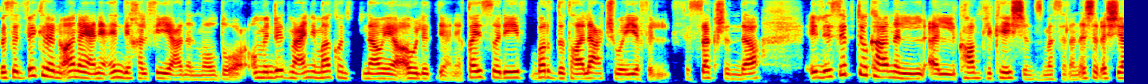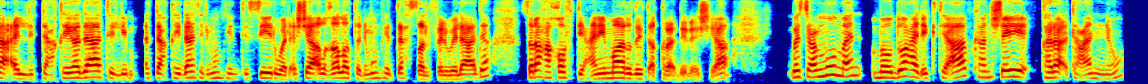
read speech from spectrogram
بس الفكرة إنه أنا يعني عندي خلفية عن الموضوع ومن جد مع إني ما كنت ناوية أولد يعني قيصري برضه طالعت شوية في في ال section ده. اللي سبته كان ال complications مثلا إيش الأشياء اللي التعقيدات اللي التعقيدات اللي ممكن تصير والأشياء الغلط اللي ممكن تحصل في الولادة. صراحة خفت يعني ما رضيت أقرأ دي الأشياء. بس عموما موضوع الاكتئاب كان شيء قرأت عنه.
